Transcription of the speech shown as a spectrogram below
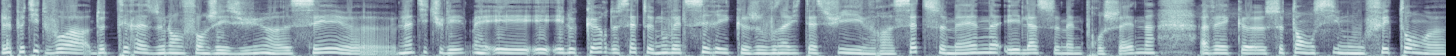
La petite voix de Thérèse de l'Enfant Jésus, euh, c'est euh, l'intitulé et, le cœur de cette nouvelle série que je vous invite à suivre cette semaine et la semaine prochaine, avec euh, ce temps aussi où nous fêtons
